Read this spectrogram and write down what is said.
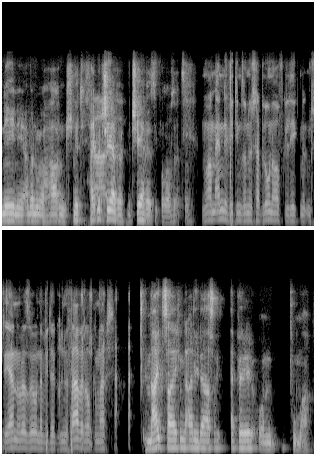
Nee, nee, einfach nur Haarenschnitt. Halt mit Schade. Schere. Mit Schere ist die Voraussetzung. Nur am Ende wird ihm so eine Schablone aufgelegt mit einem Stern oder so und dann wird da grüne Farbe drauf gemacht. Nike-Zeichen, Adidas, Apple und Puma.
